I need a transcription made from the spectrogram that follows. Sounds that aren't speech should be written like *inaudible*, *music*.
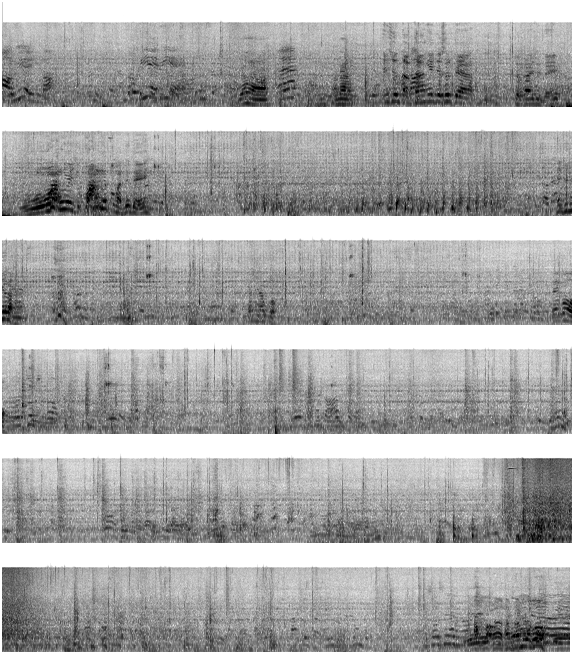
오빠 위에 있나? 위에 위에. 영아. 네? 하나 텐션 딱 당해졌을 때 들어가야 된대. 우왕 해야지 꽝 해보면 안 된대. 텐션 열어. 다시 잡고. 빼고 감사합니다. 고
